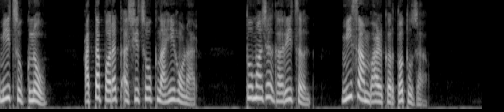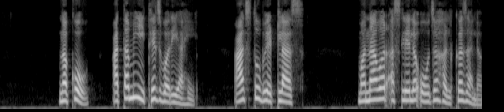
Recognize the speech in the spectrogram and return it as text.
मी चुकलो. आता परत अशी चूक नाही होणार. तू माझ्या घरी चल. मी सांभाळ करतो तुझा. नको. आता मी इथेच बरी आहे. आज तू भेटलास. मनावर असलेलं ओझं हलकं झालं.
